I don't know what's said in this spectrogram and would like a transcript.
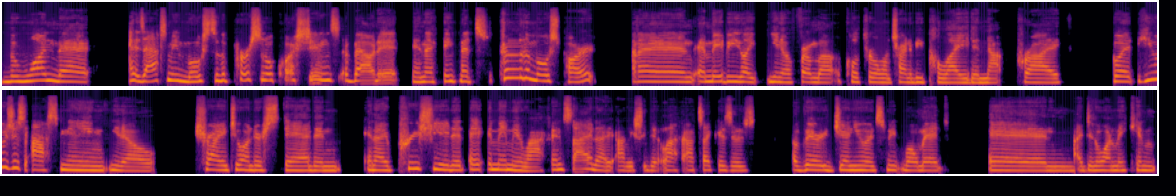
the one that has asked me most of the personal questions about it. And I think that's for the most part. And, and maybe like, you know, from a cultural and trying to be polite and not pry. But he was just asking, you know, trying to understand and and I appreciate it. It, made me laugh inside. I obviously didn't laugh outside because it was a very genuine, sweet moment. And I didn't want to make him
